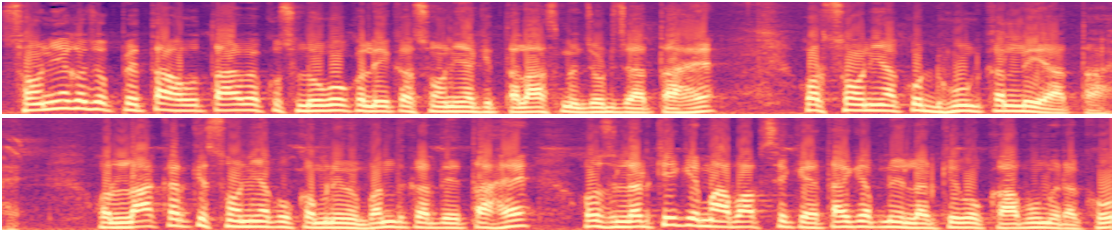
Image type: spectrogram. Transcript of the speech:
सोनिया का जो पिता होता है, वह कुछ लोगों को लेकर सोनिया की तलाश में जुट जाता है और सोनिया को ढूंढ कर ले आता है और ला करके सोनिया को कमरे में बंद कर देता है और उस लड़के के माँ बाप से कहता है कि अपने लड़के को काबू में रखो,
